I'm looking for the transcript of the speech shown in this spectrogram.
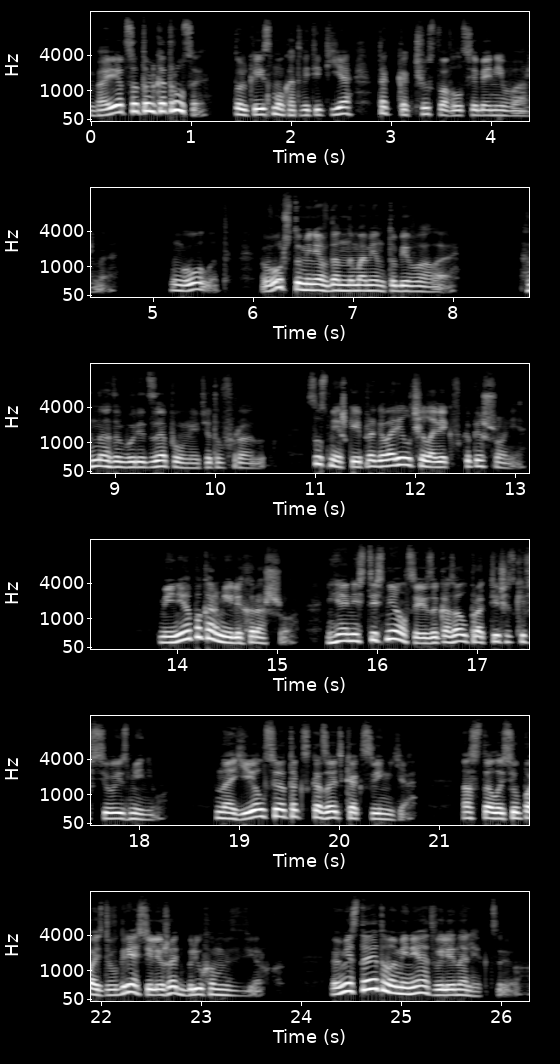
«Боятся только трусы», только и смог ответить я, так как чувствовал себя неважно. Голод. Вот что меня в данный момент убивало. Надо будет запомнить эту фразу. С усмешкой проговорил человек в капюшоне. Меня покормили хорошо. Я не стеснялся и заказал практически все из меню. Наелся, так сказать, как свинья. Осталось упасть в грязь и лежать брюхом вверх. Вместо этого меня отвели на лекцию.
